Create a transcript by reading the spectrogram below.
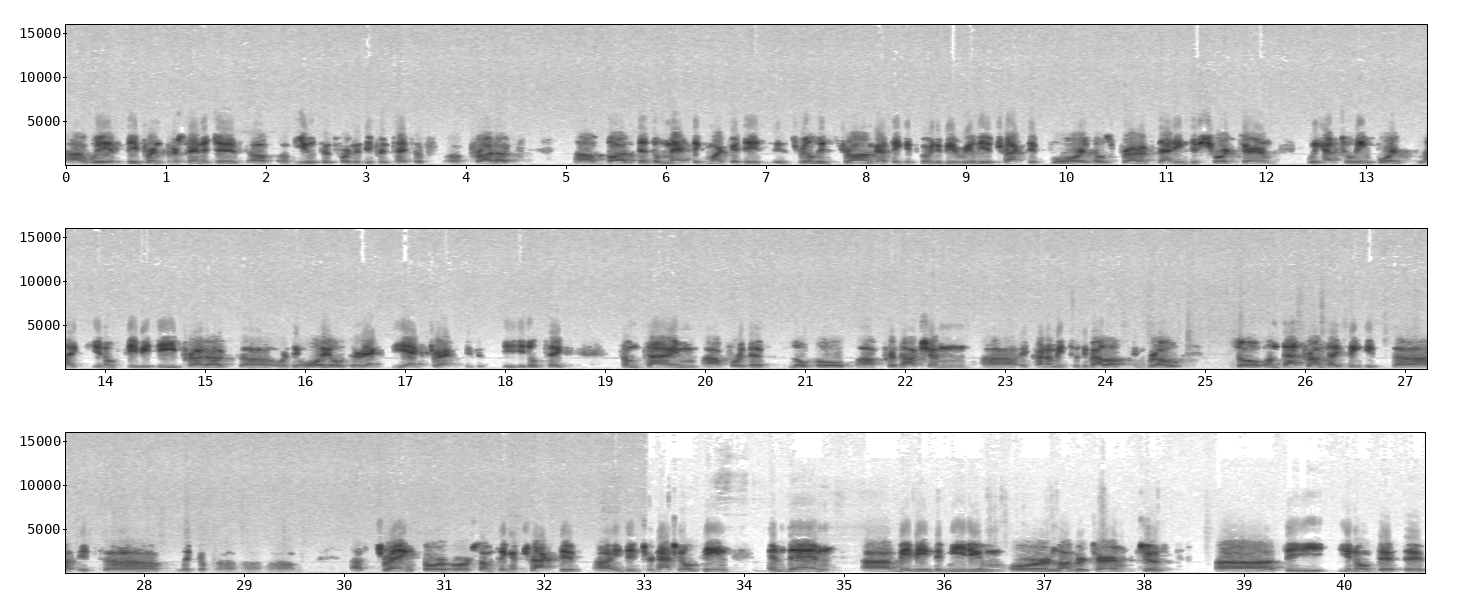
uh, with different percentages of, of uses for the different types of products. Uh, but the domestic market is, is really strong. I think it's going to be really attractive for those products that in the short term we have to import, like you know CBD products uh, or the oils or ex- the extracts, because it- it'll take some time uh, for the local uh, production uh, economy to develop and grow. So on that front, I think it's uh, it's uh, like a, a, a, a, strength or, or something attractive in the international scene. And then maybe in the medium or longer term, just the you know the, the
